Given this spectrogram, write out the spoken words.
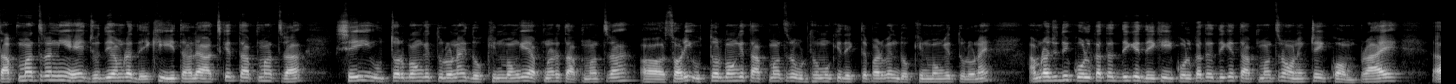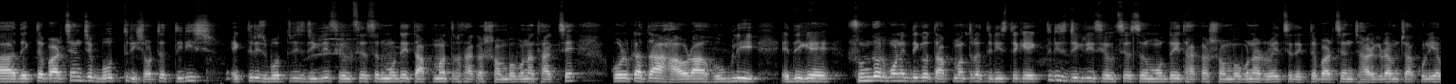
তাপমাত্রা নিয়ে যদি আমরা দেখি, তাহলে আজকের তাপমাত্রা সেই উত্তরবঙ্গের তুলনায় দক্ষিণবঙ্গে আপনারা তাপমাত্রা সরি উত্তরবঙ্গে তাপমাত্রা ঊর্ধ্বমুখী দেখতে পারবেন দক্ষিণবঙ্গের তুলনায়। আমরা যদি কলকাতার দিকে দেখি, কলকাতার দিকে তাপমাত্রা অনেকটাই কম। প্রায় দেখতে পাচ্ছেন যে বত্রিশ, অর্থাৎ তিরিশ, একত্রিশ, বত্রিশ ডিগ্রি সেলসিয়াসের মধ্যেই তাপমাত্রা থাকার সম্ভাবনা থাকছে। কলকাতা, হাওড়া, হুগলি এদিকে সুন্দরবনের দিকেও তাপমাত্রা তিরিশ থেকে একত্রিশ ডিগ্রি সেলসিয়াসের মধ্যেই থাকার সম্ভাবনা রয়েছে। দেখতে পাচ্ছেন ঝাড়গ্রাম, চাকুলিয়া,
